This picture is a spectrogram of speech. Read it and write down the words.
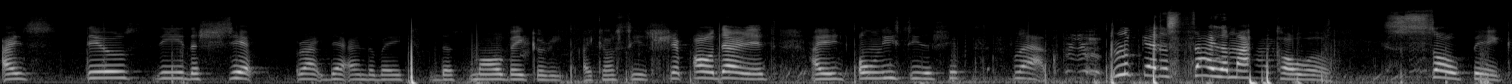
I still see the ship right there in the bay, the small bakery. I can see the ship. Oh, there it is. I only see the ship's flag. Look at the size of my hardcover. So big.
